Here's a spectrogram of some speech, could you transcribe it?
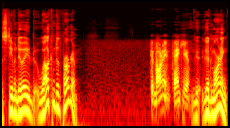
Stephen Dewey, welcome to the program. Good morning. Thank you. G- good morning.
